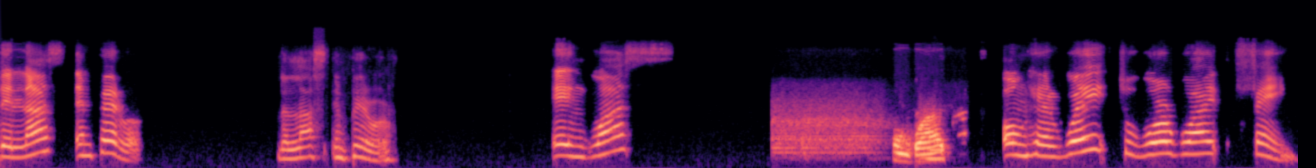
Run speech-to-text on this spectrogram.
The Last Emperor The last emperor and was and was on her way to worldwide fame.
